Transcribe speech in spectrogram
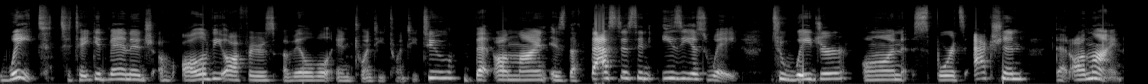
wait to take advantage of all of the offers available in 2022. Bet online is the fastest and easiest way to wager on sports action. Bet online,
